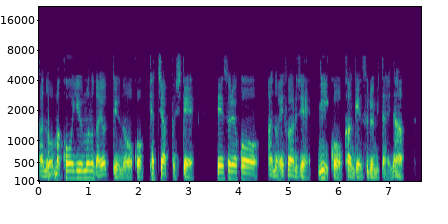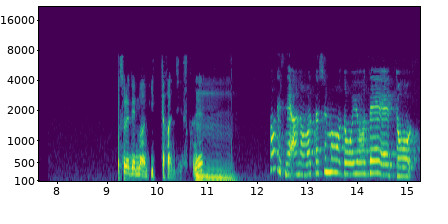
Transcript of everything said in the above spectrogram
あのまあ、こういうものだよっていうのをこうキャッチアップして、でそれをこうあの FRJ にこう還元するみたいな、それでまあ行った感じですかね。そうですね。あの私も同様で、えっと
